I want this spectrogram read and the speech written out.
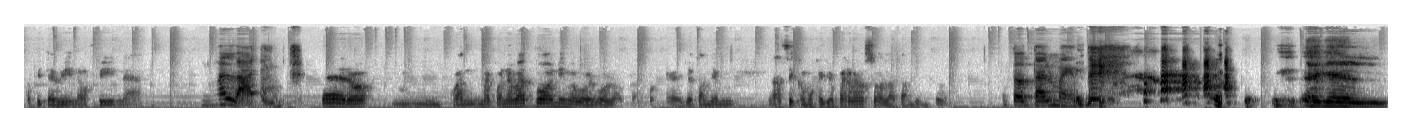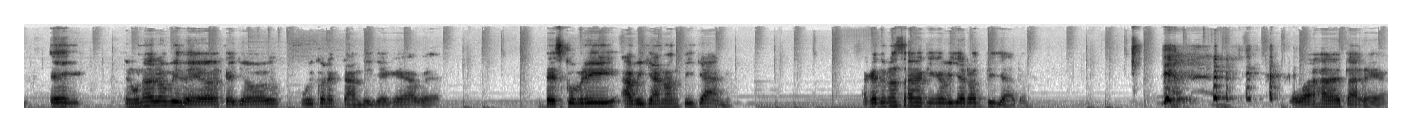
copita de vino fina, pero mm, cuando me pone Bad Bunny me vuelvo loca, porque yo también, así como que yo perreo sola también. tú. Totalmente. en, el, en, en uno de los videos que yo fui conectando y llegué a ver, descubrí a Villano Antillano. ¿A que tú no sabes quién es Villano Antillano? Te voy a dejar de tarea.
